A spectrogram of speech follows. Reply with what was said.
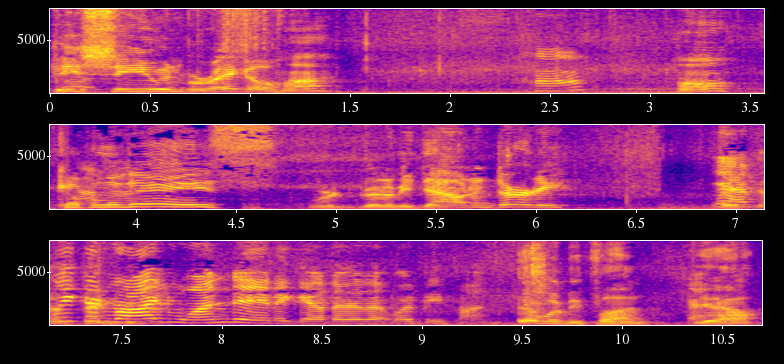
Peace. See you in Borrego, huh? Huh? Huh? Couple of days. We're gonna be down and dirty. Yeah, Big- if we could ride one day together, that would be fun. That would be fun. Okay. Yeah.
